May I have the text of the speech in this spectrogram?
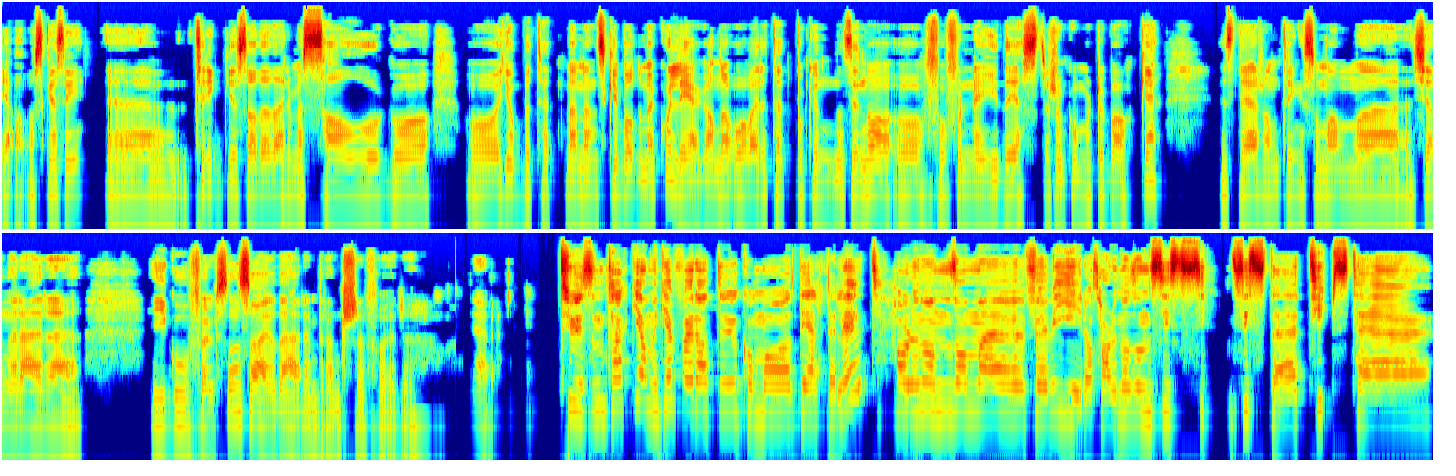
ja, hva skal jeg si, eh, trigges av det der med salg og, og jobbe tett med mennesker, både med kollegaene og være tett på kundene sine, og, og få fornøyde gjester som kommer tilbake. Hvis det er sånne ting som man kjenner er i godfølelsen, så er jo det her en bransje for Det er det. Tusen takk, Jannike, for at du kom og delte litt. Har du noen sånn, eh, før vi gir oss, har du noen sånn sis, siste tips til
